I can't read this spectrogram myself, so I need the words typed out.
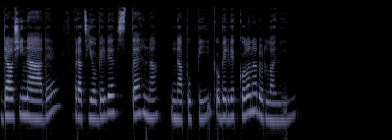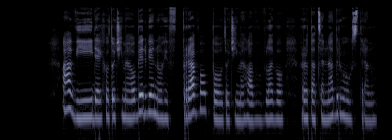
Další nádech vrací obě dvě stehna na pupík, obě dvě kolena do dlaní. A výdech, otočíme obě dvě nohy vpravo, potočíme hlavu vlevo, rotace na druhou stranu.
